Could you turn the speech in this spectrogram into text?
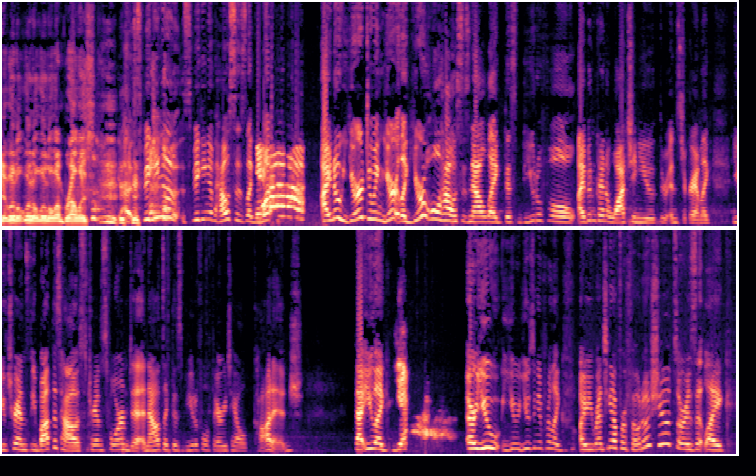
the little little little umbrellas. Uh, speaking of speaking of houses, like Yeah. what I know you're doing your like your whole house is now like this beautiful. I've been kind of watching you through Instagram. Like you've trans you bought this house, transformed it, and now it's like this beautiful fairy tale cottage that you like. Yeah. Are you you're using it for like? Are you renting it out for photo shoots or is it like?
